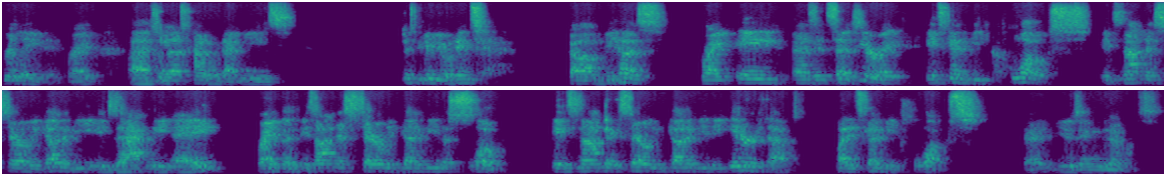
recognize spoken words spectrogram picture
Related, right? Uh, so that's kind of what that means. Just to give you a hint. Um, because, right, A, as it says here, right, it's gonna be close. It's not necessarily gonna be exactly A. Right, it's not necessarily gonna be the slope. It's not necessarily gonna be the intercept, but it's gonna be close. Okay, using the numbers.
